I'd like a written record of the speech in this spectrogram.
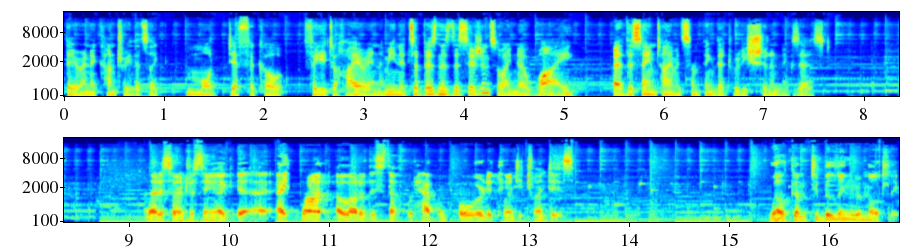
they're in a country that's like more difficult for you to hire in? I mean, it's a business decision, so I know why. But at the same time, it's something that really shouldn't exist. That is so interesting. I, I, I thought a lot of this stuff would happen over the 2020s. Welcome to Building Remotely.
